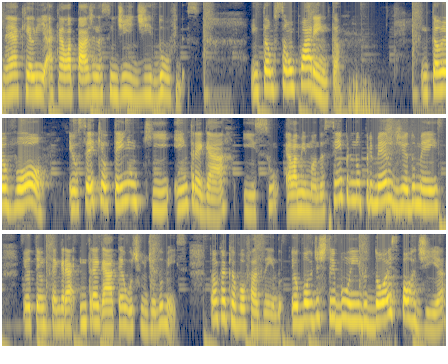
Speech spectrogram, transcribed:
né? Aquele, aquela página assim de, de dúvidas. Então são 40. Então eu vou, eu sei que eu tenho que entregar isso, ela me manda sempre no primeiro dia do mês, eu tenho que entregar, entregar até o último dia do mês. Então o que é que eu vou fazendo? Eu vou distribuindo dois por dia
